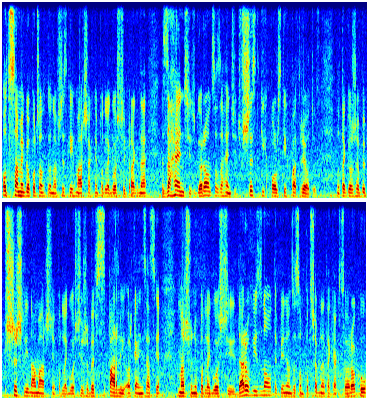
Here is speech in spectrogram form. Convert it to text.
od samego początku na wszystkich marszach niepodległości. Pragnę zachęcić, gorąco zachęcić wszystkich polskich patriotów do tego, żeby przyszli na Marsz Niepodległości, żeby wsparli organizację Marszu Niepodległości darowizną. Te pieniądze są potrzebne tak jak co roku,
